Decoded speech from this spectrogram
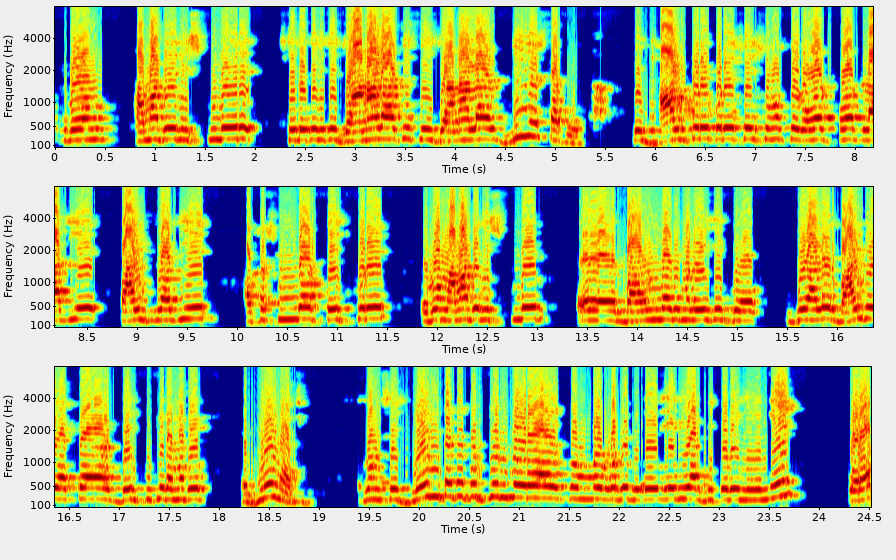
এবং আমাদের স্কুলের ছেলেদের যে জানালা আছে, সেই জানালার গ্রিলের সাথে এই ঢাল করে করে সেই সমস্ত রড ফড লাগিয়ে, পাইপ লাগিয়ে একটা সুন্দর সেট করে এবং আমাদের স্কুলের বাউন্ডারি মানে এই যে দেওয়ালের বাইরে একটা দেড় ফুটের আমাদের ড্রেন আছে এবং সেই ড্রেনটাকে পর্যন্ত ওরা ওদের এরিয়ার ভিতরে নিয়ে নিয়ে ওরা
